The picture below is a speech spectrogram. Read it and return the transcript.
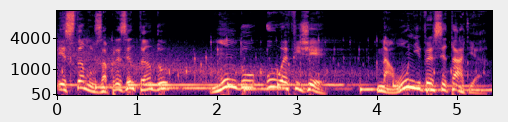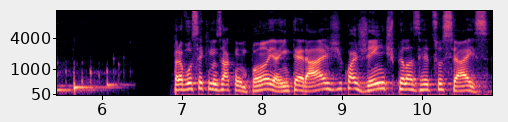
Estamos apresentando Mundo UFG, na Universitária. Para você que nos acompanha, interage com a gente pelas redes sociais.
